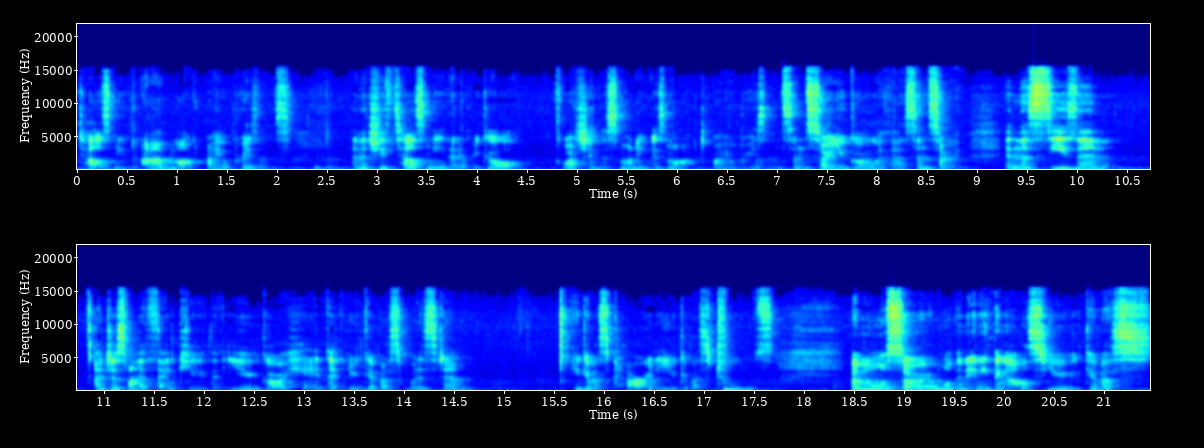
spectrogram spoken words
tells me that I'm marked by your presence. And the truth tells me that every girl watching this morning is marked by your presence. And so you go with us. And so in this season, I just want to thank you that you go ahead, that you give us wisdom, you give us clarity, you give us tools. But more so, more than anything else, you give us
